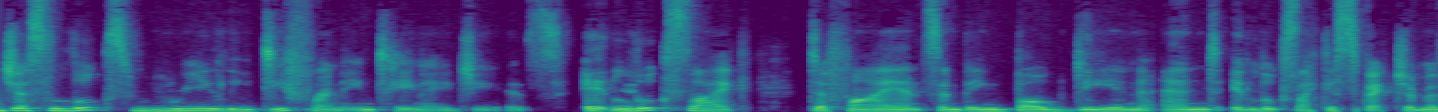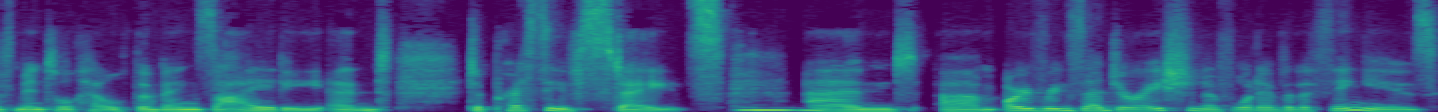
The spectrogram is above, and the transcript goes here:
just looks really different in teenage years. It yeah. looks like defiance and being bogged in, and it looks like a spectrum of mental health, of anxiety and depressive states mm. and um, over exaggeration of whatever the thing is.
